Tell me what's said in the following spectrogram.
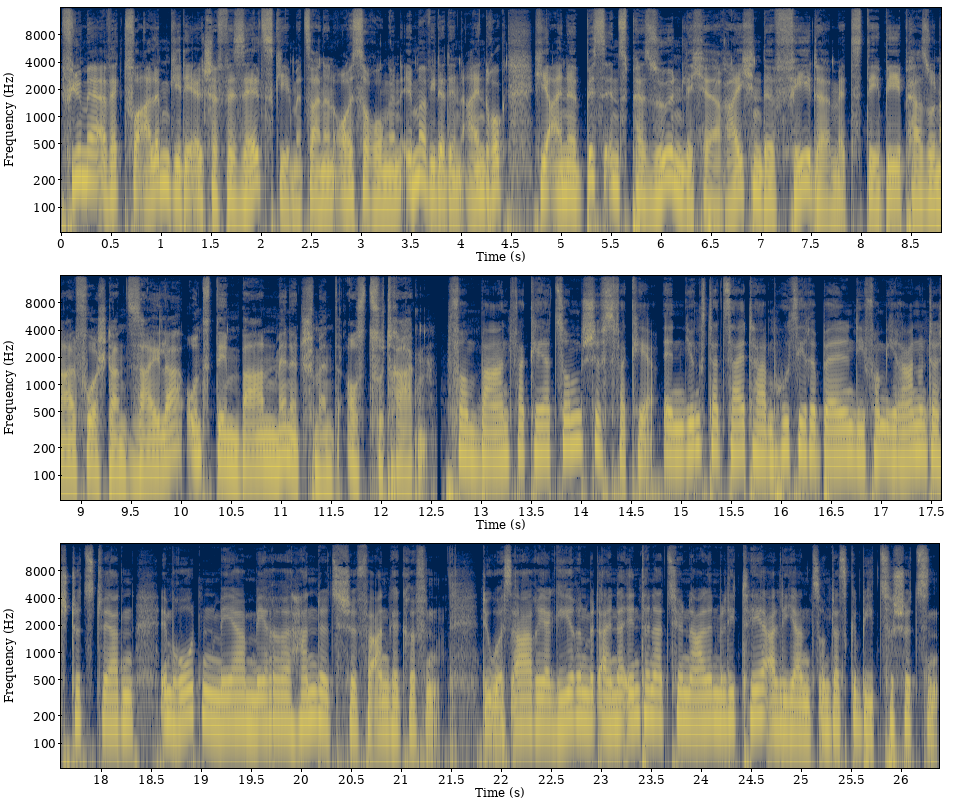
Vielmehr erweckt vor allem GDL-Chef Weselski mit seinen Äußerungen immer wieder den Eindruck, hier eine bis ins Persönliche reichende Fehde mit DB-Personalvorstand Seiler und dem Bahnmanagement auszutragen. Vom Bahnverkehr zum Schiffsverkehr. In jüngster Zeit haben Houthi-Rebellen, die vom Iran unterstützt werden, im Roten Meer mehrere Handelsschiffe angegriffen. Die USA reagieren mit einer internationalen Militärallianz, um das Gebiet zu schützen.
